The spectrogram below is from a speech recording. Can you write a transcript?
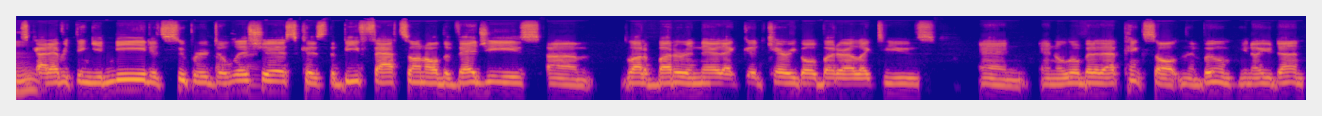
it's got everything you need. It's super delicious because the beef fat's on all the veggies. Um, a lot of butter in there, that good Kerrygold butter I like to use, and and a little bit of that pink salt, and then boom, you know you're done.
